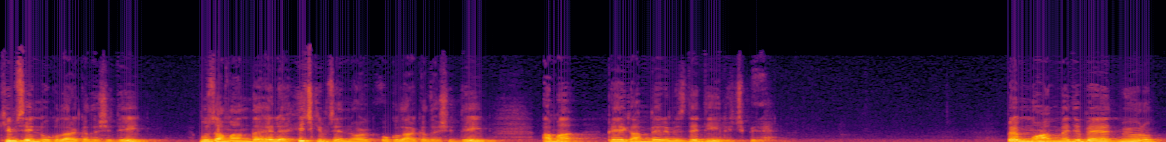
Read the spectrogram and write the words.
kimsenin okul arkadaşı değil. Bu zamanda hele hiç kimsenin okul arkadaşı değil ama peygamberimiz de değil hiçbiri. Ben Muhammed'i beğenmiyorum.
